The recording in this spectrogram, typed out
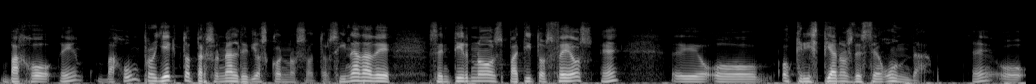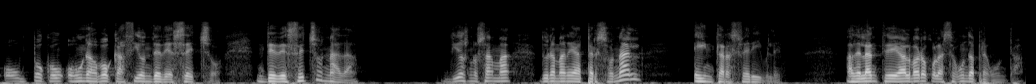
bajo, ¿eh? bajo un proyecto personal de Dios con nosotros y nada de sentirnos patitos feos, ¿eh? Eh, o, cristianos de segunda, ¿eh? o, un poco o una vocación de desecho. De desecho nada. Dios nos ama de una manera personal e intransferible. Adelante Álvaro con la segunda pregunta.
